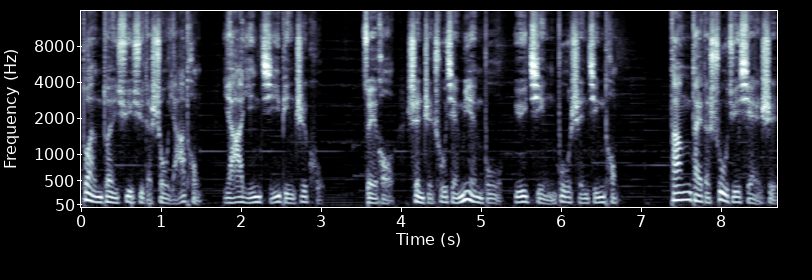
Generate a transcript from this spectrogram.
断断续续的受牙痛、牙龈疾病之苦，最后甚至出现面部与颈部神经痛。当代的数据显示，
